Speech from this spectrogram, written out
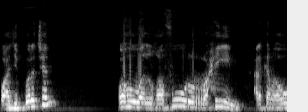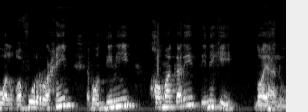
ওয়াজিব করেছেন। ওহুয়াল গফুরুর রহিম। আর এখানে ওহুয়াল গফুর রহিম এবং তিনি ক্ষমাকারী, তিনি কি? দয়ালু।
